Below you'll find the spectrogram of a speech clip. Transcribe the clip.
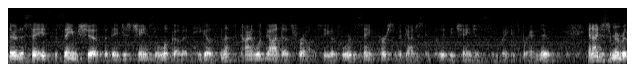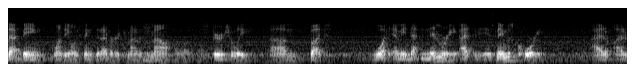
they're the same it's the same ship but they've just changed the look of it. He goes and that's kind of what god does for us. He goes we're the same person but god just completely changes us and makes us brand new. And i just remember that being one of the only things that i ever heard come out of his mouth spiritually. Um, but what i mean that memory I, his name was corey I I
